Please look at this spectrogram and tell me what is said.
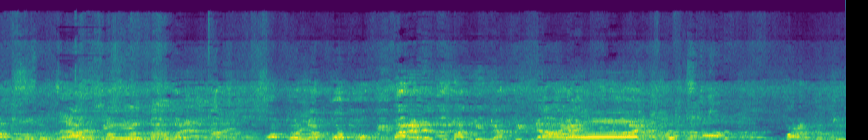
রাসূলুল্লাহ সাল্লাল্লাহু আলাইহি ওয়াসাল্লাম। কত লক্ষ কোটি বারে তোমার গীতা পিঠায় বরং তুই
